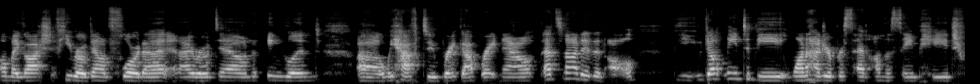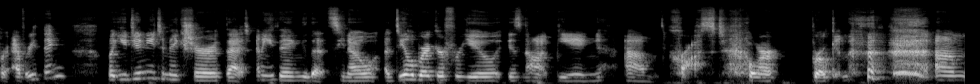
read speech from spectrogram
oh my gosh, if he wrote down Florida and I wrote down England, uh, we have to break up right now. That's not it at all you don't need to be 100% on the same page for everything, but you do need to make sure that anything that's, you know, a deal breaker for you is not being um, crossed or broken. um,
